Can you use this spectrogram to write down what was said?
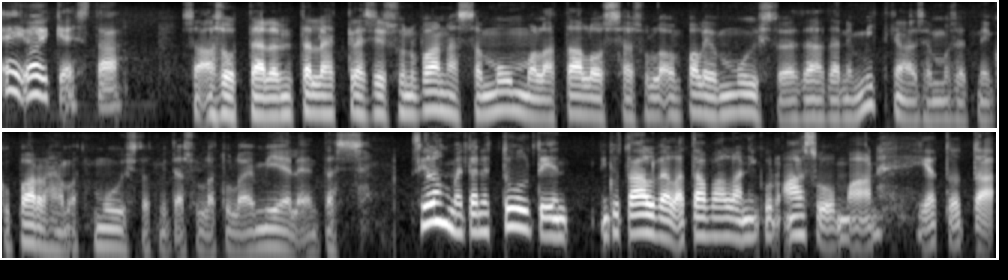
ei oikeastaan. Sä asut täällä nyt tällä hetkellä siis sun vanhassa mummolla talossa ja sulla on paljon muistoja täältä, niin mitkä on semmoiset niin parhaimmat muistot, mitä sulla tulee mieleen tässä? Silloin kun me tänne tultiin niin kuin talvella tavalla niin kuin asumaan, ja tota,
